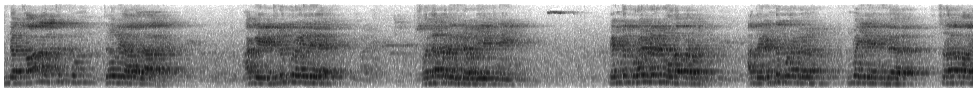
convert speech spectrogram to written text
இந்த காலத்துக்கும் தேவையானதாக. அங்கே திருக்குறளிலே சொல்லப்படுகின்ற விடயத்தினை ரெண்டு குறள்கள் போடப்படும் அந்த இரண்டு குறள்களும் உண்மையிலே மிக சிறப்பான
